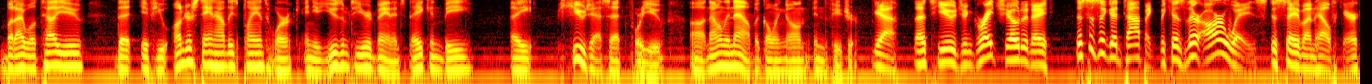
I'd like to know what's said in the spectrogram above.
but I will tell you that if you understand how these plans work and you use them to your advantage, they can be a huge asset for you, uh, not only now, but going on in the future. Yeah, that's huge. And great show today. This is a good topic because there are ways to save on healthcare,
